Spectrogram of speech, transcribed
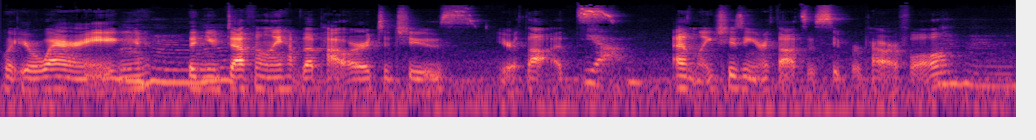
what you're wearing, Mhm. then you definitely have the power to choose your thoughts. Yeah. And like choosing your thoughts is super powerful. hmm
